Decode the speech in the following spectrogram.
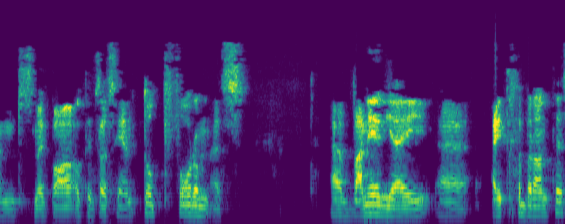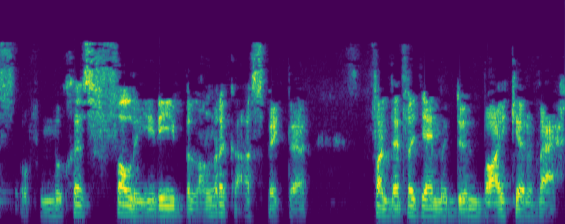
in soos my pa altyd sal sê in topvorm is uh, wanneer jy uh, uitgebrand is of moeg is, val hierdie belangrike aspekte van dit wat jy moet doen baie keer weg.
